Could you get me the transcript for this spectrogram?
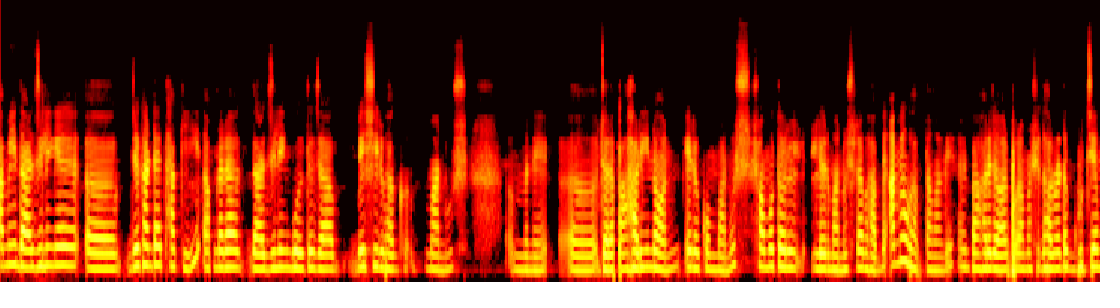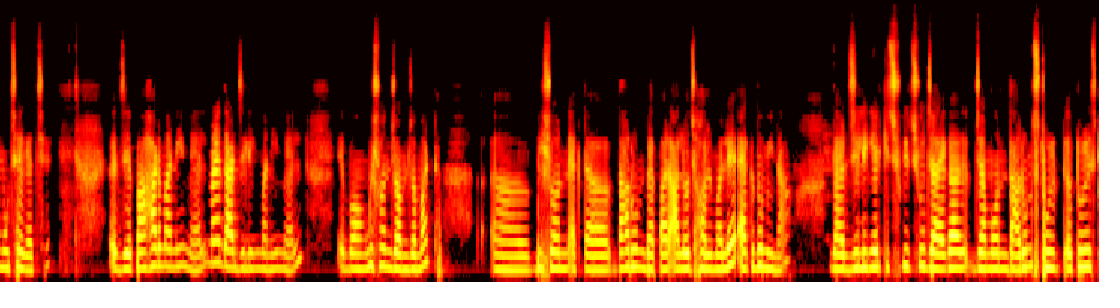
আমি দার্জিলিংয়ে যেখানটায় থাকি, আপনারা দার্জিলিং বলতে যা বেশিরভাগ মানুষ মানে যারা পাহাড়ি নন, এরকম মানুষ, সমতলের মানুষরা ভাবে। আমিও ভাবতাম আগে, আমি পাহাড়ে যাওয়ার পর আমার সে ধারণাটা ঘুচে মুছে গেছে। যে পাহাড় মানেই মেল মানে দার্জিলিং মানেই মেল এবং ভীষণ জমজমাট। ভীষণ একটা দারুণ ব্যাপার, আলো ঝলমলে, একদমই না। দার্জিলিংয়ের কিছু কিছু জায়গা যেমন দারুণ ট্যুরিস্ট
